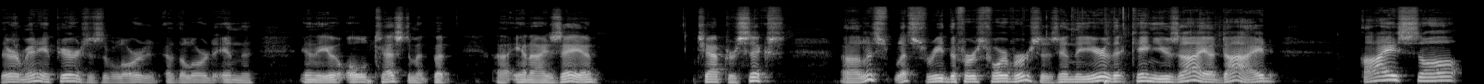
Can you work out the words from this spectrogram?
There are many appearances of the Lord of the Lord in the in the Old Testament, but uh, in Isaiah chapter six, uh, let's let's read the first four verses. In the year that King Uzziah died, I saw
